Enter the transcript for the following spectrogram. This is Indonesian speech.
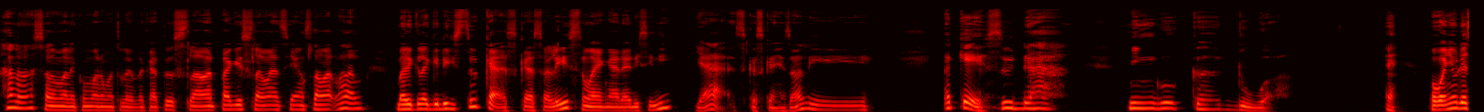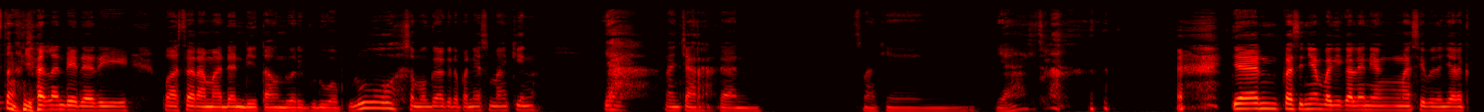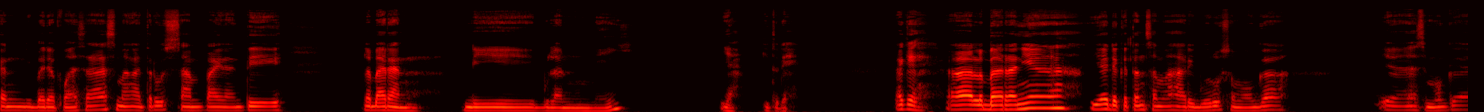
Halo, Assalamualaikum warahmatullahi wabarakatuh. Selamat pagi, selamat siang, selamat malam. Balik lagi di Suka Suka Soli. Semua yang ada di sini, ya suka-sukanya Soli. Oke, sudah minggu kedua. Eh, pokoknya udah setengah jalan deh dari puasa Ramadan di tahun 2020. Semoga ke depannya semakin ya lancar dan semakin ya gitulah. Dan pastinya bagi kalian yang masih menjalankan ibadah puasa, semangat terus sampai nanti lebaran di bulan Mei. Ya, gitu deh. Oke, uh, lebarannya ya deketan sama hari buruh, semoga ya semoga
